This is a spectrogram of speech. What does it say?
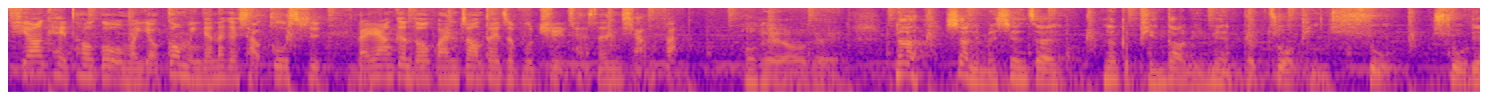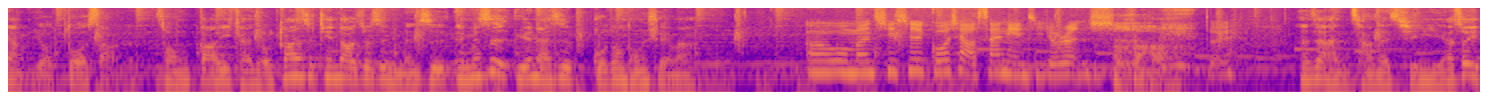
希望可以透过我们有共鸣的那个小故事，来让更多观众对这部剧产生想法。OK OK，那像你们现在那个频道里面的作品数数量有多少的？从高一开始，我刚刚是听到就是你们是你们是原来是国中同学吗？呃，我们其实国小三年级就认识，对。那这样很长的情谊啊，所以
